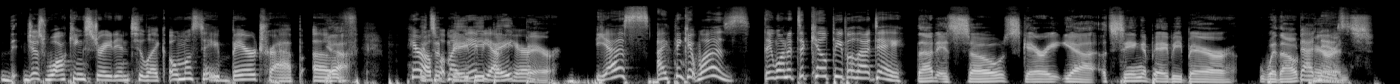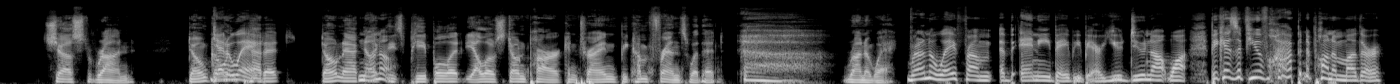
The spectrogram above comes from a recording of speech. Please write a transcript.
th- just walking straight into like almost a bear trap of Yeah. here, it's I'll put my baby baby out here. bear. Yes, I think it was. They wanted to kill people that day. That is so scary. Yeah, seeing a baby bear without Bad news. parents, just run. Don't go Get away. pet it. Don't act No, like no. these people at Yellowstone Park and try and become friends with it. Run away. Run away from any baby bear. You do not want, because if you've happened upon a mother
